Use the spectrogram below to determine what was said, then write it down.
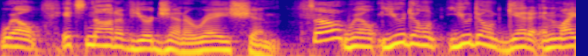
well it's not of your generation. So? well you don't you don't get it. And my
